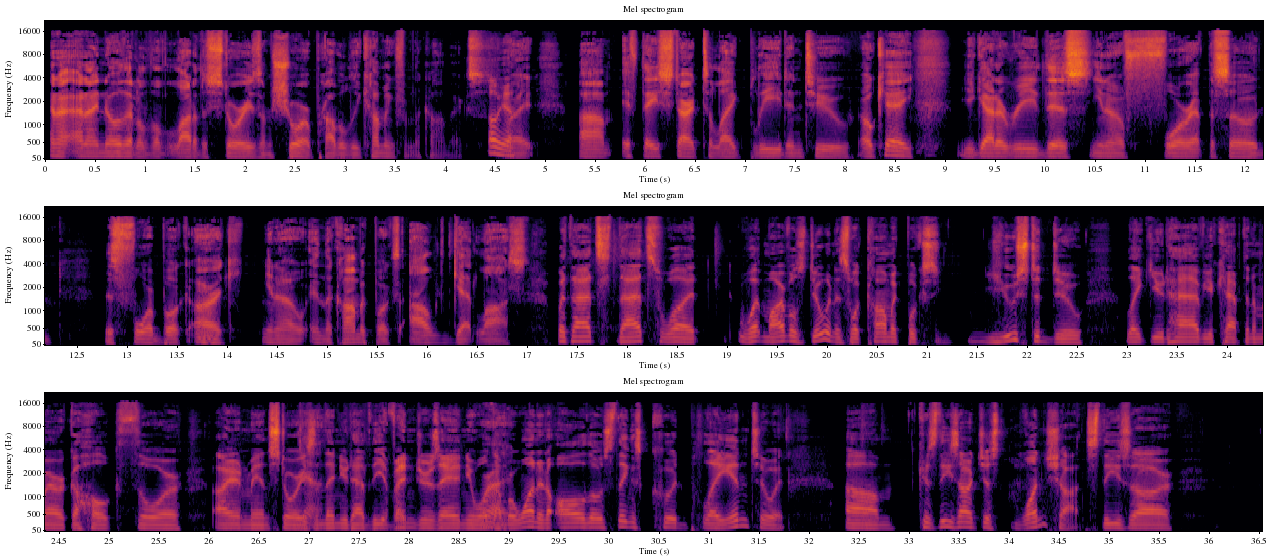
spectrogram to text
and I and I know that a lot of the stories I'm sure are probably coming from the comics. Oh, yeah. right. Um, if they start to like bleed into, okay, you got to read this, you know, four episode, this four book Mm. arc, you know, in the comic books, I'll get lost. But that's that's what what Marvel's doing is what comic books used to do. Like you'd have your Captain America, Hulk, Thor, Iron Man stories, Yeah. and then you'd have the Avengers Annual Right. number one, and all those things could play into it. Um, because these aren't just one shots; these are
